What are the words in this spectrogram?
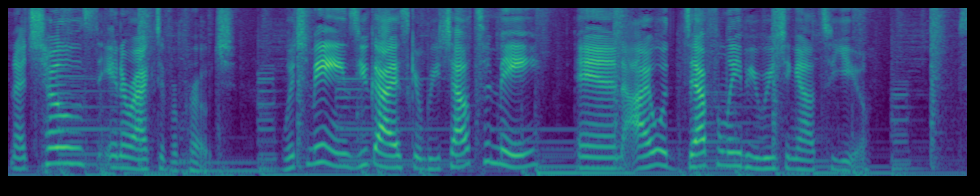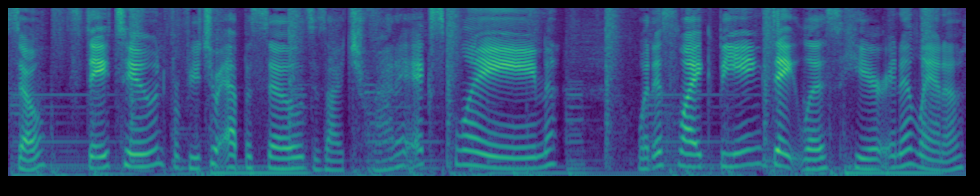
and I chose the interactive approach, which means you guys can reach out to me and I will definitely be reaching out to you. So stay tuned for future episodes as I try to explain what it's like being dateless here in Atlanta.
